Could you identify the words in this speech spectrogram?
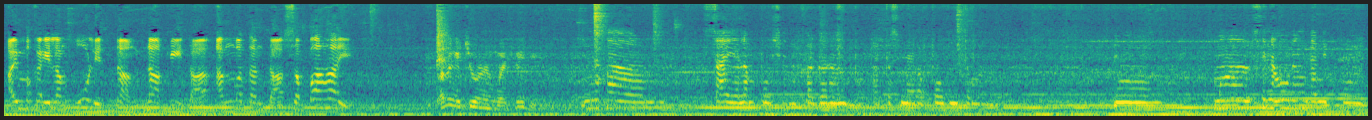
ay makailang ulit nang nakita ang matanda sa bahay. Anong itsura ng white lady? naka saya lang po siya, nagpaganon po. Tapos meron po dito yung mga sinaunang damit po yun.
